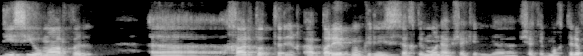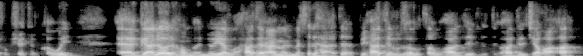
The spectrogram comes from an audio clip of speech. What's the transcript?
DC و Marvel آه، خارطة الطريق الطريق ممكن يستخدمونها بشكل بشكل مختلف وبشكل قوي آه، قالوا لهم إنه يلا هذا عمل مثل هذا بهذه الغلطة وهذه هذه الجراءة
